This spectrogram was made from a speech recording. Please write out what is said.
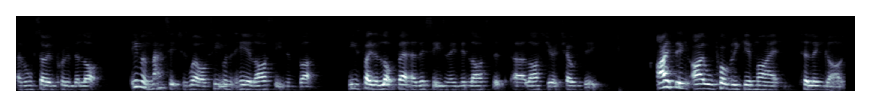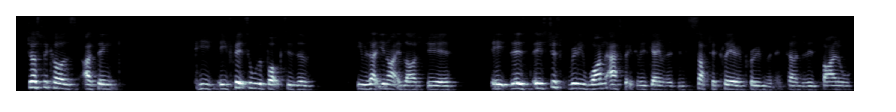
have also improved a lot. Even Matic as well. Obviously, he wasn't here last season, but he's played a lot better this season than he did last uh, last year at Chelsea. I think I will probably give mine to Lingard, just because I think he he fits all the boxes of. He was at United last year. He, there's it's just really one aspect of his game, and there's been such a clear improvement in terms of his final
